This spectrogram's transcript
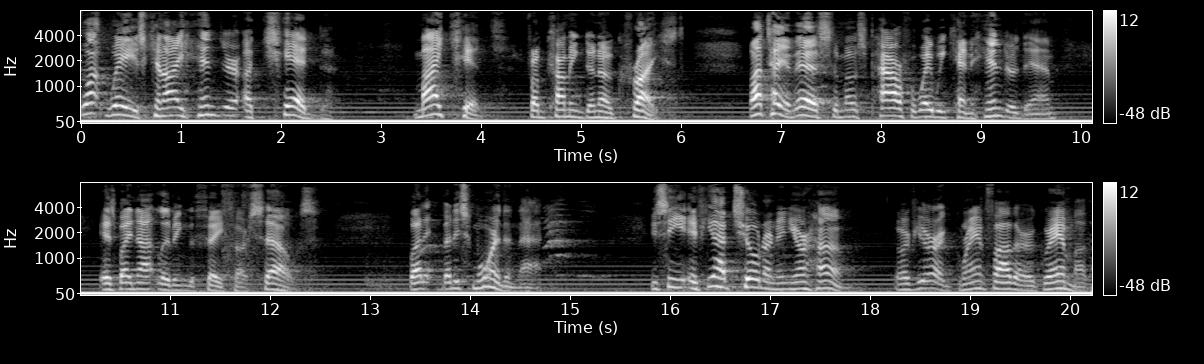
what ways can I hinder a kid, my kids, from coming to know Christ? Well, I'll tell you this the most powerful way we can hinder them is by not living the faith ourselves. But, it, but it's more than that. You see, if you have children in your home, or if you're a grandfather or grandmother,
